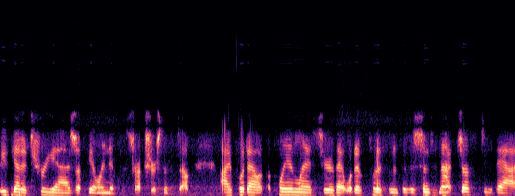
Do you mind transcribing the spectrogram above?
we've got to triage a failing infrastructure system. I put out a plan last year that would have put us in a position to not just do that,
